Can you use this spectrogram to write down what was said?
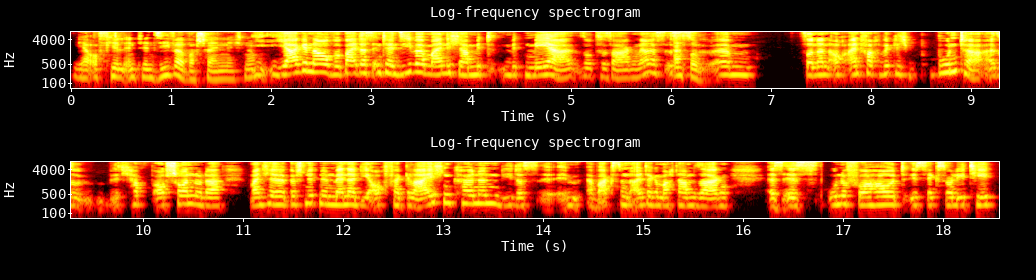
Ja, auch viel intensiver wahrscheinlich, ne? Ja, genau. Wobei das intensiver meine ich ja mit, mit mehr sozusagen, ne? Es ist, Ach so. ähm, sondern auch einfach wirklich bunter. Also ich habe auch schon oder manche beschnittenen Männer, die auch vergleichen können, die das im Erwachsenenalter gemacht haben, sagen, es ist ohne Vorhaut ist Sexualität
